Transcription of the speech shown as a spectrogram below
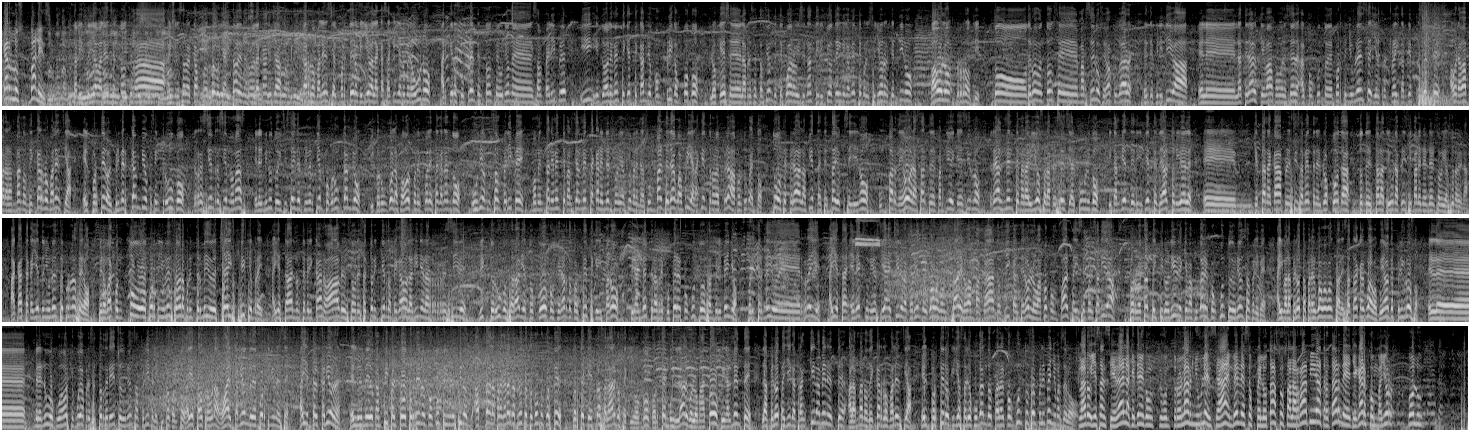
Carlos Valencia. Está listo ya Valencia, entonces va a ingresar al campo de juego, ya está dentro de la cancha Carlos Valencia, el portero que lleva la casaquilla número uno, arquero suplente entonces Unión de San Felipe y indudablemente que este cambio complica un poco lo que es eh, la presentación de este cuadro visitante dirigido técnicamente por el señor argentino Paolo Rossi. De nuevo entonces Marcelo se va a jugar en definitiva el eh, lateral que va a favorecer al conjunto de Deporte Ñublense y el fair play también presente. Ahora va para las manos de Carlos Valencia, el portero, el primer cambio que se introdujo recién, recién nomás en el minuto 16 del primer tiempo con un cambio y con un gol a favor con el cual está ganando Unión San Felipe momentáneamente, parcialmente acá en el Nelson Oyarzún Arenas. Un balde de agua fría, la gente no lo esperaba, por supuesto. Todos esperaban la fiesta este estadio que se llenó un par de horas antes del partido, hay que decirlo, realmente maravilloso la presencia del público y también de dirigentes de alto nivel eh, que están acá precisamente en el Block Cota, donde está la tribuna principal en el Nelson Oyarzún Arena. Acá está cayendo Ñublense por 1 a 0, pero va con todo Deporte Ñublense ahora por intermedio de Chase Hilgenbray. Ahí está el norteamericano, abre sobre el sector izquierdo, pegado a la línea, la recibe Víctor Hugo Sarabia, tocó con Gerardo Cortés que disparó, finalmente la recupera el conjunto San Felipeño por intermedio de Reyes. Ahí está el ex Universidad de Chile, va corriendo el Guagua González, lo van bajando, sí, Calderón lo bajó con falta y se fue en salida, por lo tanto hay tiro libre que va a jugar el conjunto de Unión San Felipe. Ahí va la pelota para el Guagua González, ataca el Guagua, cuidado que es peligroso. El eh, melenudo jugador que juega por el sector derecho de Unión San Felipe le quitó con todo. Ahí está otro bravo, ah, el camión de Deporte Ñublense. Ahí está el camión, el mediocampista, el todoterreno, el conjunto ñublencino, Abdala para ganar la pelota, tocó con Cortés. Cortés que desplaza largo, se equivocó. Cortés muy largo, lo mató finalmente. La pelota llega tranquilamente a las manos de Carlos Valencia, el portero que ya salió jugando para el conjunto sanfelipeño, Marcelo. Claro, y esa ansiedad es la que tiene con- que controlar Ñublense, ¿ah? en vez de esos pelotazos a la rápida, tratar de llegar con mayor voluntad.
